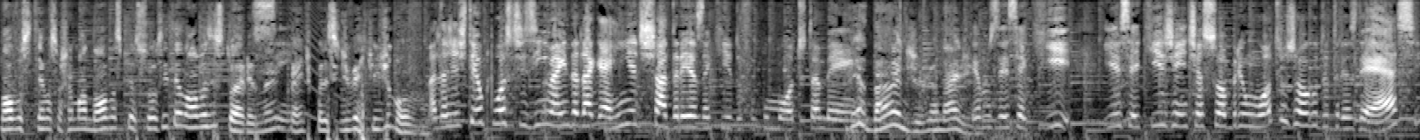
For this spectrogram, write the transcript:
novos temas para chamar novas pessoas e ter novas histórias, né? Sim. Pra gente poder se divertir de novo. Mas a gente tem um postzinho ainda da guerrinha de xadrez aqui do Fukumoto também. Verdade, verdade. Temos esse aqui. E esse aqui, gente, é sobre um outro jogo do 3DS,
